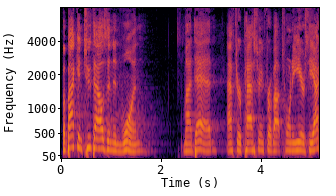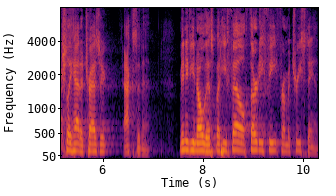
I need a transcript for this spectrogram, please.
But back in 2001, my dad, after pastoring for about 20 years, he actually had a tragic accident. Many of you know this, but he fell 30 feet from a tree stand.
